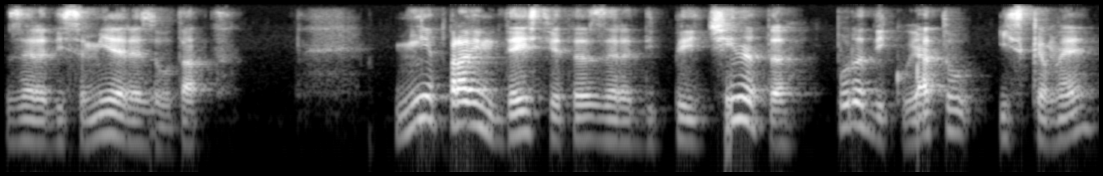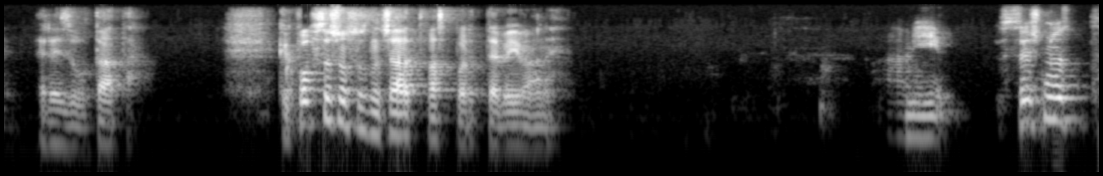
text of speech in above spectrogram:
заради самия резултат. Ние правим действията заради причината, поради която искаме резултата. Какво всъщност означава това според тебе, Иване? Ами, всъщност,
